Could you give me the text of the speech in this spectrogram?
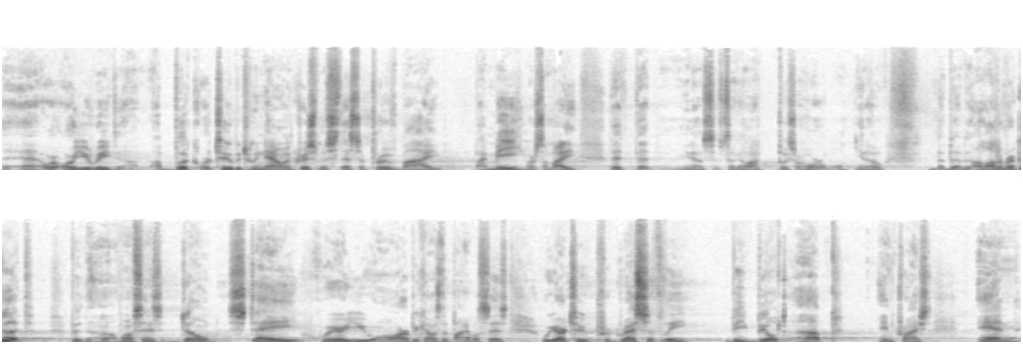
Uh, or, or you read a book or two between now and Christmas that's approved by by me or somebody that, that you know, so, so a lot of books are horrible, you know, but, but, a lot of them are good. But uh, what I'm saying is don't stay where you are because the Bible says we are to progressively be built up in Christ and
